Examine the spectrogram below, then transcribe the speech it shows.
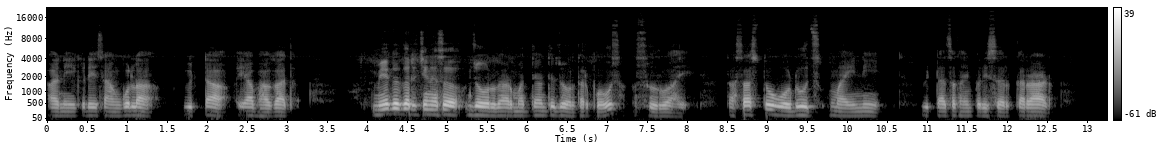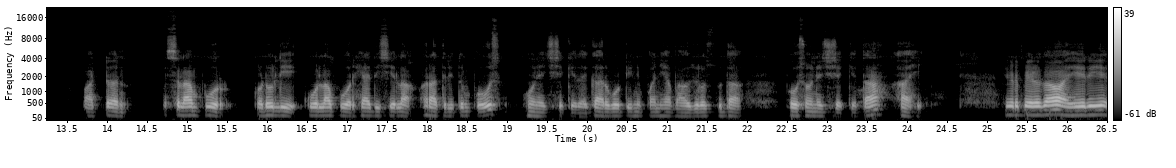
आणि इकडे सांगोला विट्टा या भागात मेघगर्जनेसह जोरदार मध्यम ते जोरदार पाऊस सुरू आहे. तसाच तो वडूज मायनी विट्टाचा काही परिसर कराड पाटण इस्लामपूर कडोली कोल्हापूर ह्या दिशेला रात्रीतून पाऊस होण्याची शक्यता आहे. गारगोटी पण ह्या बाजूला सुद्धा पाऊस शक्यता आहे. इकडे बेळगाव अहेरी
